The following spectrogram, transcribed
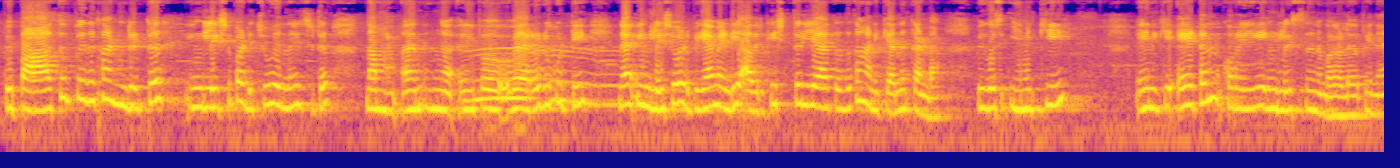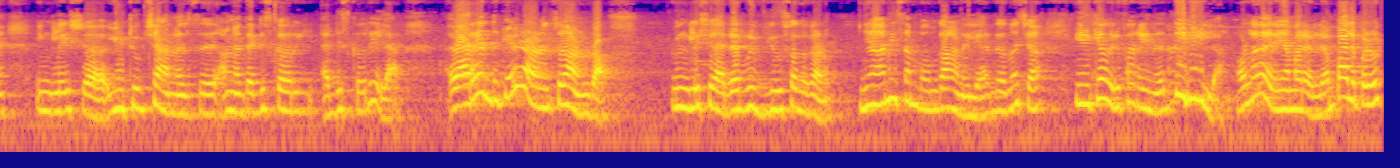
അപ്പോൾ ഈ പാത്തു ഇപ്പം ഇത് കണ്ടിട്ട് ഇംഗ്ലീഷ് പഠിച്ചു എന്ന് വെച്ചിട്ട് നം- ഇപ്പോൾ വേറൊരു കുട്ടി ഇംഗ്ലീഷ് പഠിപ്പിക്കാൻ വേണ്ടി അവർക്ക് ഇഷ്ടമില്ലാത്തത് കാണിക്കാൻ നിൽക്കണ്ട ബിക്കോസ് എനിക്ക് എനിക്ക് ഏട്ടൻ കുറേ ഇംഗ്ലീഷ് സിനിമകൾ പിന്നെ ഇംഗ്ലീഷ് യൂട്യൂബ് ചാനൽസ് അങ്ങനത്തെ ഡിസ്കവറി ഡിസ്കവറി അല്ല. വേറെ എന്തൊക്കെയോ ചാനൽസ് കാണുക ഇംഗ്ലീഷുകാരുടെ റിവ്യൂസ് ഒക്കെ കാണും. ഞാൻ ഈ സംഭവം കാണില്ല. എന്താന്ന് വെച്ചാൽ എനിക്ക് അവർ പറയുന്നത് തിരിയില്ല. ഉള്ള കാര്യം ഞാൻ പറയല്ലോ. പലപ്പോഴും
